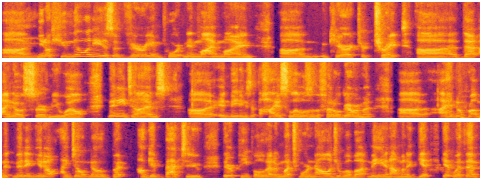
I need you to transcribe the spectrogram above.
Uh, mm. You know, humility is a very important, in my mind, um, character trait uh, that I know served me well. Many times uh, in meetings at the highest levels of the federal government, uh, I had no problem admitting, you know, I don't know, but I'll get back to you. There are people that are much more knowledgeable about me, and I'm going to get get with them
